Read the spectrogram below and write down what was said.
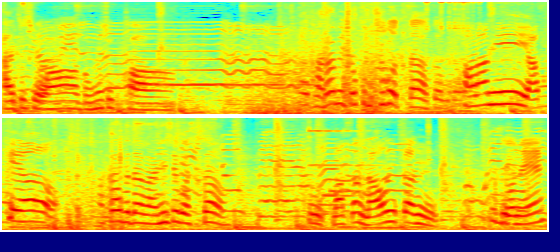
아주 좋아. 와, 너무 좋다. 어, 바람이 조금 죽었다. 아까보다. 바람이 약해요. 아까보다 많이 죽었어. 좀 막상 나오니까 그러네.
